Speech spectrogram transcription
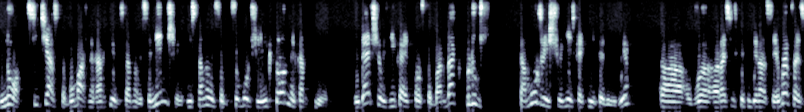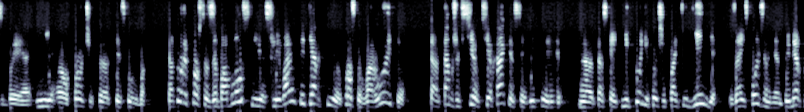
Но сейчас-то бумажных архивов становится меньше, и становится все больше электронных архивов. И дальше возникает просто бардак. Плюс к тому же еще есть какие-то люди э, в Российской Федерации, в ФСБ и э, в прочих э, спецслужбах, которые просто за бабло сливают эти архивы, просто воруют их. Там, там же все, все хакерсы, ведь, э, так сказать, никто не хочет платить деньги за использование, например, э,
